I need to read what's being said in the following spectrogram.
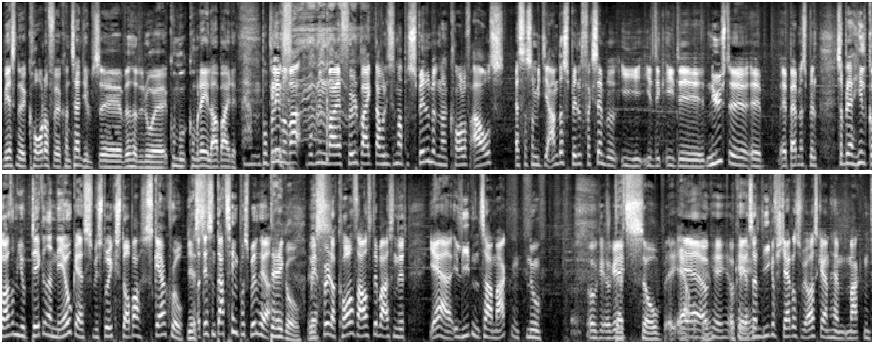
mere sådan et Court of øh, kontanthjælps, øh, hvad hedder det nu, kommu- kommunal arbejde. Jamen, problemet, var, problemet var, at jeg følte bare ikke, der var lige så meget på spil med den her Call of Owls. Altså som i de andre spil, for eksempel i, i, det, i det nyeste øh, Batman-spil, så bliver hele Gotham jo dækket af nævegas, hvis du ikke stopper Scarecrow. Yes. Og det er sådan, der er ting på spil her. There you go. Men jeg føler, Call of Owls, det var sådan lidt, ja, eliten tager magten nu. Okay, okay. That's so... Ja, okay, okay. okay. Og så League of Shadows vil også gerne have magten.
